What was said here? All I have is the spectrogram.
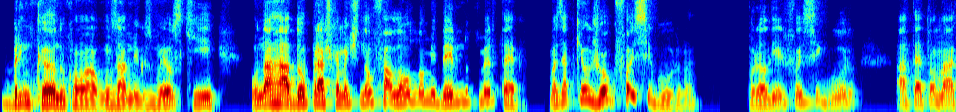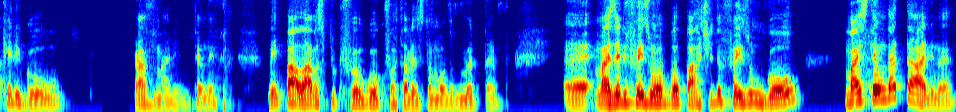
brincando com alguns amigos meus que o narrador praticamente não falou o nome dele no primeiro tempo. Mas é porque o jogo foi seguro, né? Por ali ele foi seguro até tomar aquele gol. Ave Maria, não tenho nem, nem palavras porque foi o gol que o Fortaleza tomou no primeiro tempo. É, mas ele fez uma boa partida, fez um gol, mas tem um detalhe, né?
